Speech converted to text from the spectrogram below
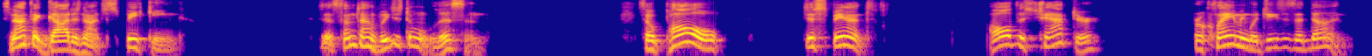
it's not that God is not speaking. It's that sometimes we just don't listen. So Paul just spent all this chapter proclaiming what Jesus had done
